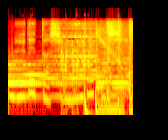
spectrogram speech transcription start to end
めでたしめでたし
